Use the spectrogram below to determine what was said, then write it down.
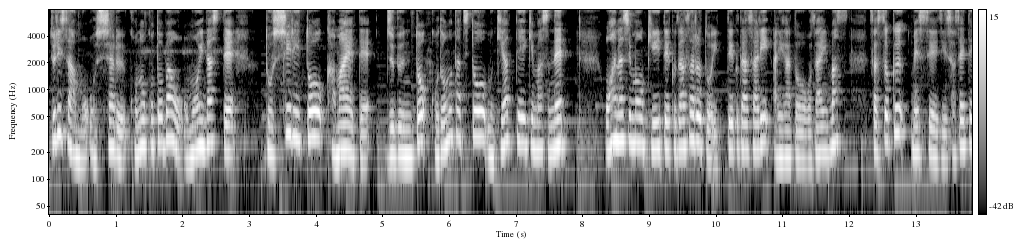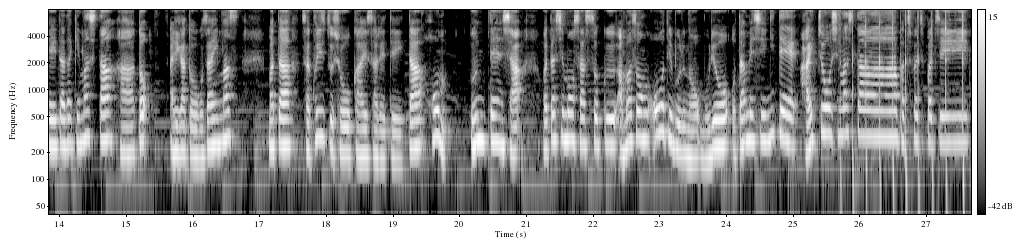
樹里さんもおっしゃるこの言葉を思い出してどっしりと構えて自分と子供たちと向き合っていきますねお話も聞いてくださると言ってくださりありがとうございます早速メッセージさせていただきましたハートありがとうございます。また昨日紹介されていた本運転者。私も早速 Amazon Audible の無料お試しにて拝聴しました。パチパチパチ。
